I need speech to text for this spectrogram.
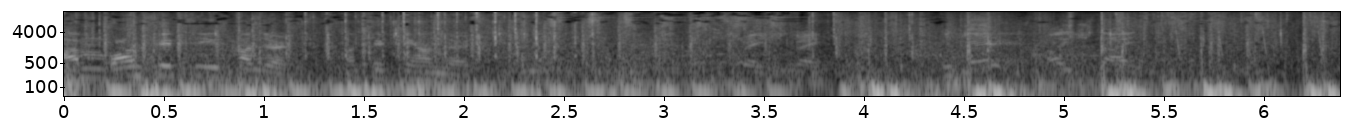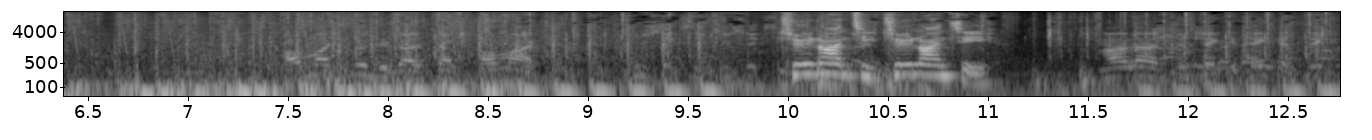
Um, I'm 150, 100. 150, 100. Straight, straight. In here? Oh, you died. How much would you guys have? How much? 260, 260. 290, 290. No, no, just take it, take it, take it.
